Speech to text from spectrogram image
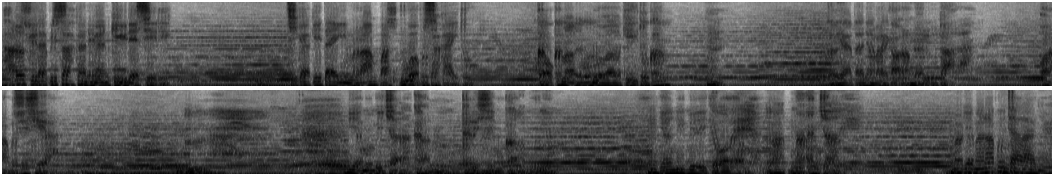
harus kita pisahkan dengan Ki Desidik. Jika kita ingin merampas dua pusaka itu. Kau kenal dengan dua laki itu, Kang? Kelihatannya mereka orang dari utara. Orang pesisiran. Dia membicarakan keris Mukalamunyung yang dimiliki oleh Ratna Anjali. Bagaimanapun caranya,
